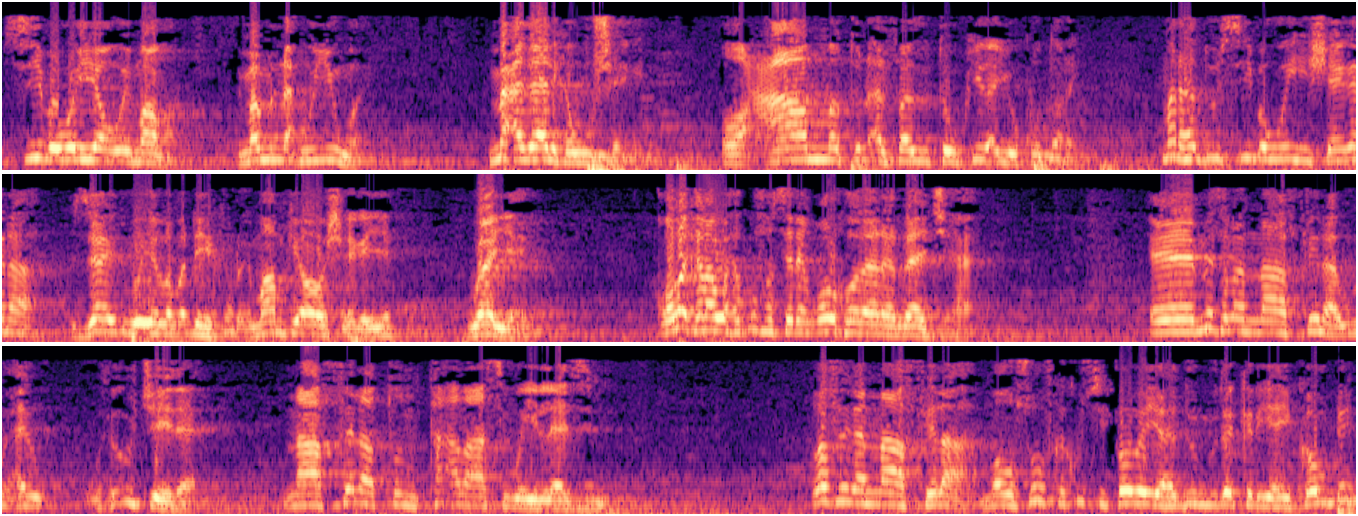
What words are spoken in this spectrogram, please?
siiba weyhiya u imaama imaamu naxwiyiin maca daalika wuu sheegay oo caammatun alfaadu tawkiid ayuu ku daray. Mar hadduu siiba weyhi sheegana zaa'id weeye lama dhihi karo. Imaamkii oo sheegaye waa yahay qolo kalea waxay ku fasireen qowlkoodaana raajixa mila naafila wuxuu u jeedaa naafilatun ta'daasi way laazimi. Lafdiga naafila mawsuufka ku sifoobaya hadduu mudakar yahay kowdhe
